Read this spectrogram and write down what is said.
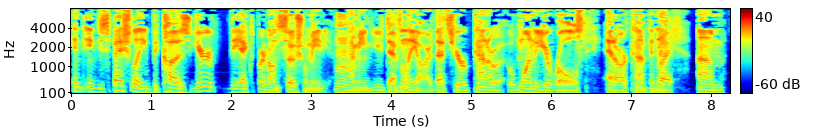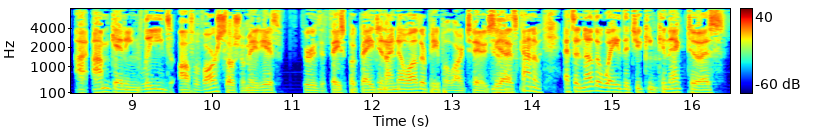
and, and especially because you're the expert on social media Mm. i mean you definitely are that's your kind of one of your roles at our company Right. um I, i'm getting leads off of our social media through the facebook page and i know other people are too so Yeah. that's kind of that's another way that you can connect to us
